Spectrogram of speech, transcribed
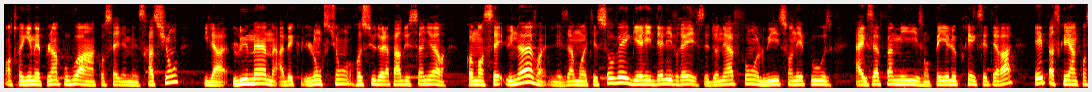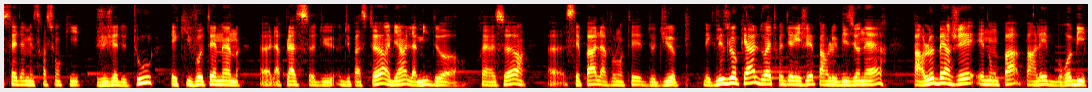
entre guillemets, plein pouvoir à un conseil d'administration il a lui-même, avec l'onction reçue de la part du Seigneur, commencé une œuvre. Les âmes ont été sauvées, guéries, délivrées. Il s'est donné à fond, lui, son épouse, avec sa famille. Ils ont payé le prix, etc. Et parce qu'il y a un conseil d'administration qui jugeait de tout et qui votait même euh, la place du, pasteur, eh bien, l'a mis dehors. Frères et sœurs, euh, c'est pas la volonté de Dieu. L'Église locale doit être dirigée par le visionnaire, par le berger et non pas par les brebis.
